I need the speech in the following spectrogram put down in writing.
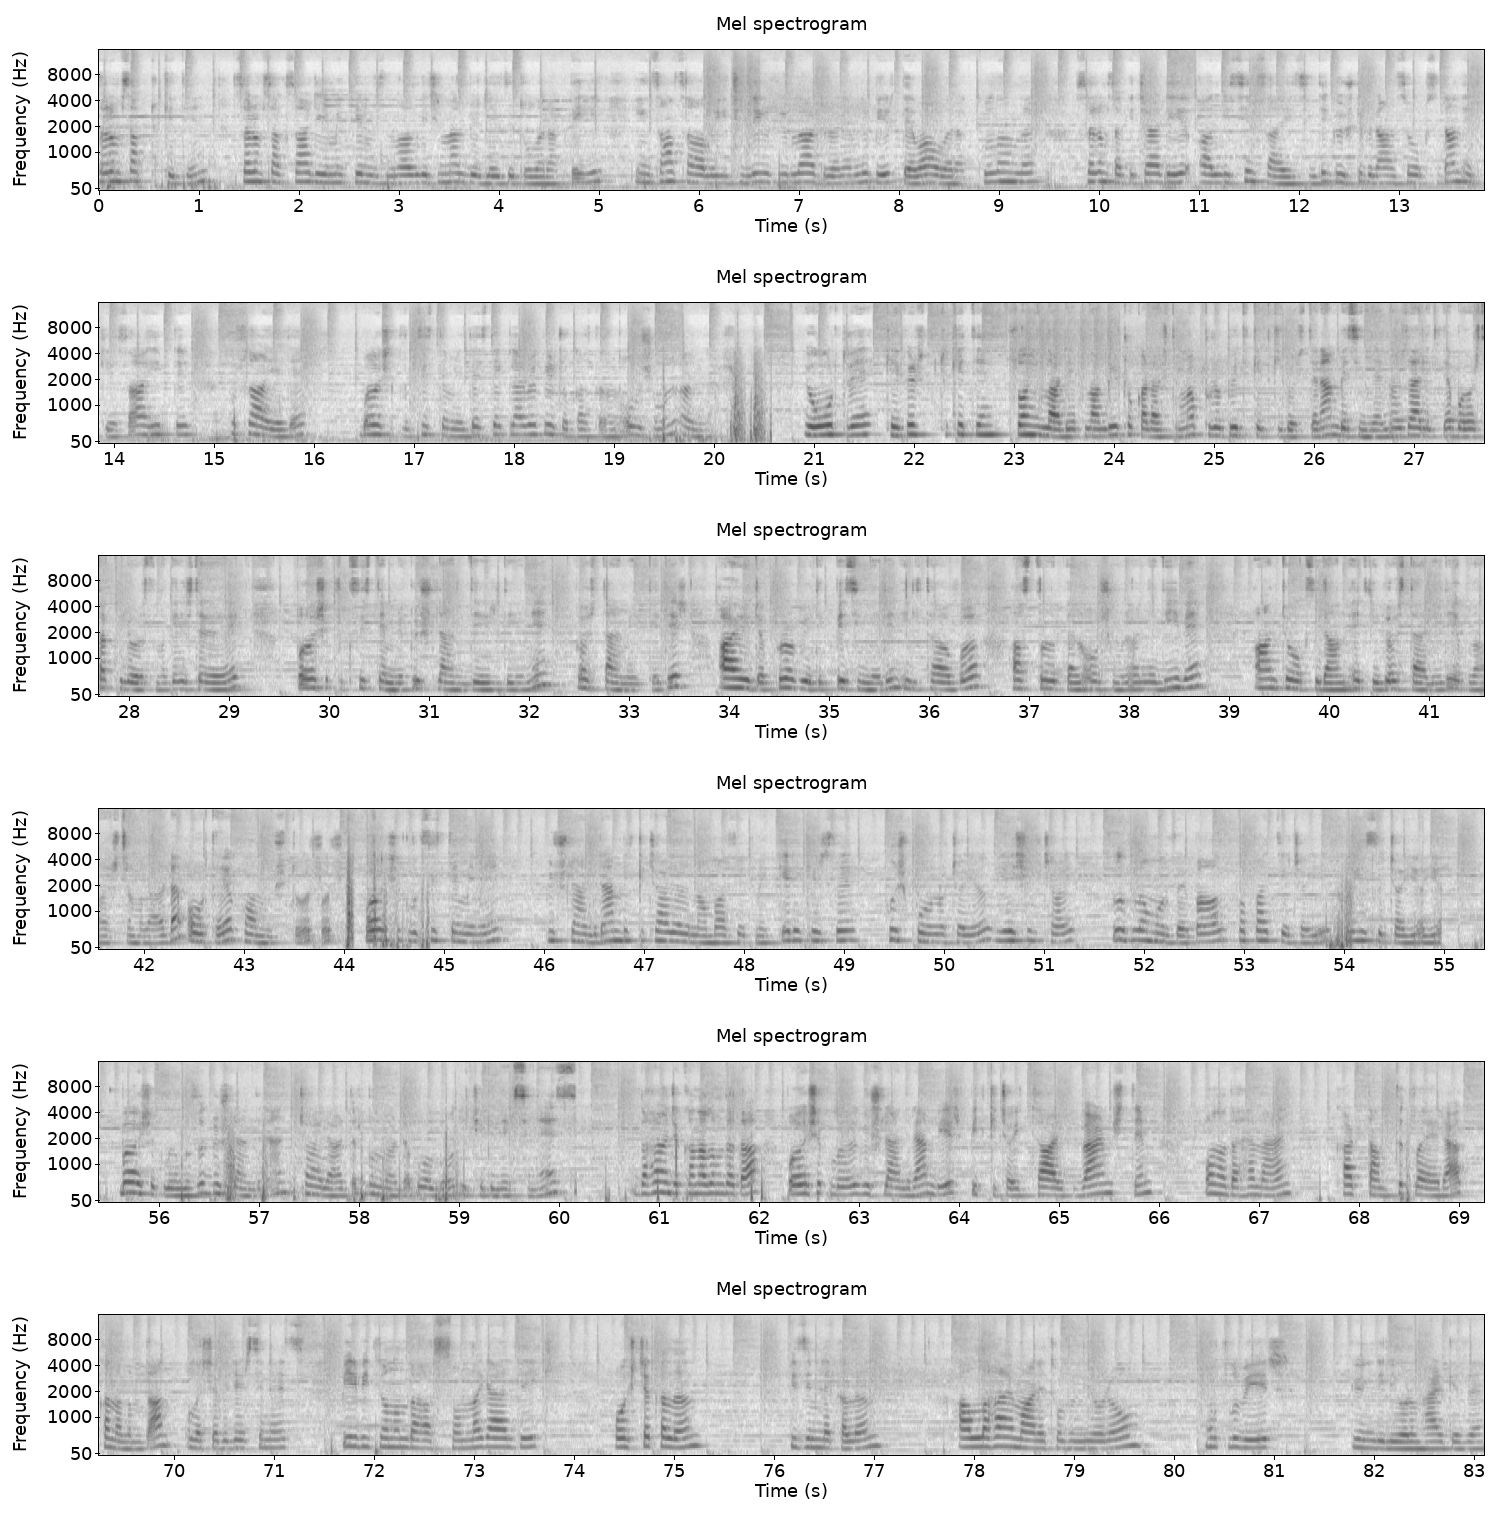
Sarımsak tüketin. Sarımsak sadece yemeklerimizin vazgeçilmez bir lezzet olarak değil, insan sağlığı için de yüzyıllardır önemli bir deva olarak kullanılır. Sarımsak içerdiği allisin sayesinde güçlü bir antioksidan etkiye sahiptir. Bu sayede bağışıklık sistemini destekler ve birçok hastalığın oluşumunu önler. Yoğurt ve kefir tüketin. Son yıllarda yapılan birçok araştırma probiyotik etki gösteren besinlerin özellikle bağırsak florasını geliştirerek bağışıklık sistemini güçlendirdiğini göstermektedir. Ayrıca probiyotik besinlerin iltihabı, hastalıkların oluşumunu önlediği ve antioksidan etki gösterdiği de yapılan araştırmalarda ortaya konmuştur. Bağışıklık sistemini güçlendiren bitki çaylarından bahsetmek gerekirse kuşburnu çayı, yeşil çay, ıhlamur ve bal, papatya çayı, kayısı çayı bağışıklığımızı güçlendiren çaylardır. Bunları da bol bol içebilirsiniz. Daha önce kanalımda da bağışıklığı güçlendiren bir bitki çayı tarifi vermiştim. Ona da hemen karttan tıklayarak kanalımdan ulaşabilirsiniz. Bir videonun daha sonuna geldik. Hoşça kalın. Bizimle kalın. Allah'a emanet olun diyorum. Mutlu bir gün diliyorum herkese.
